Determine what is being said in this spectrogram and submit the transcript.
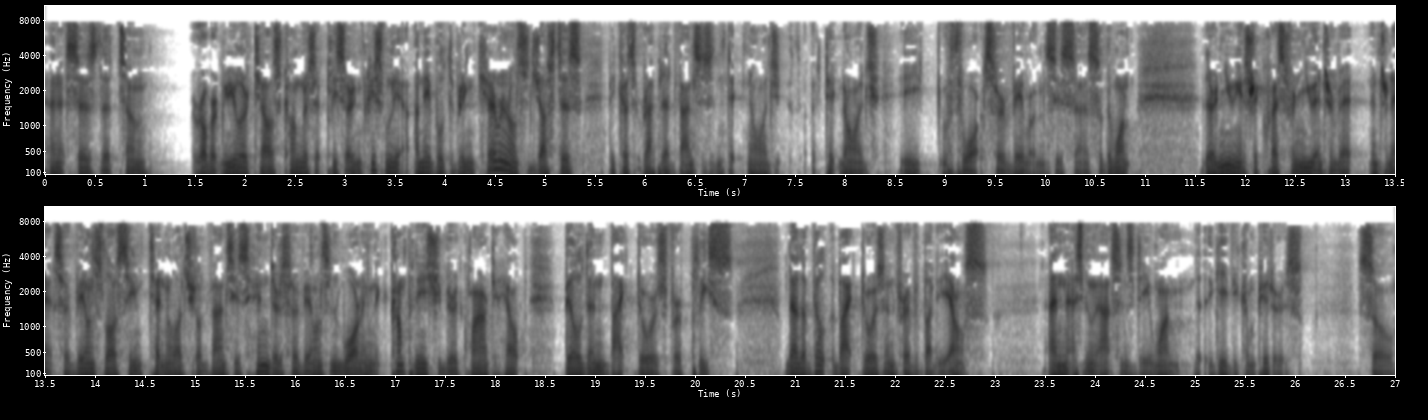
And it says that um, Robert Mueller tells Congress that police are increasingly unable to bring criminals to justice because rapid advances in technology, technology thwart surveillance, he says. So they want they're renewing its request for new internet, internet surveillance laws saying technological advances hinder surveillance and warning that companies should be required to help build in backdoors for police. Now they've built the backdoors in for everybody else. And it's been like that since day one that they gave you computers. So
